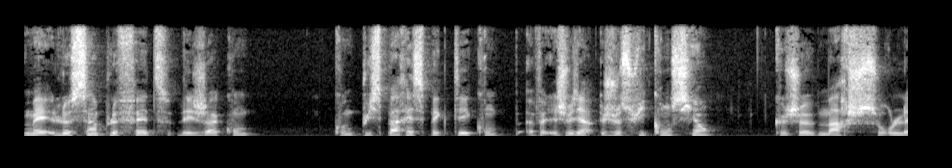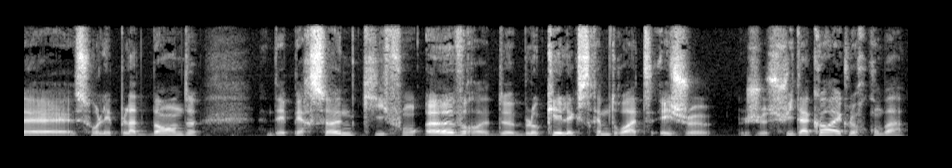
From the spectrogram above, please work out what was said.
Mais le simple fait déjà qu'on qu ne puisse pas respecter, je veux dire, je suis conscient que je marche sur les, sur les plates-bandes des personnes qui font œuvre de bloquer l'extrême droite. Et je, suis d'accord avec leur combat.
